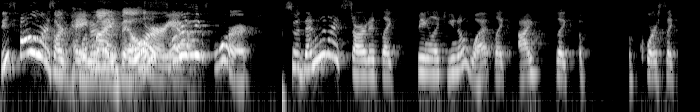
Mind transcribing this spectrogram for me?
these followers aren't paying are my bills. for? What Yeah. are they for? So then when I started like being like, you know what? Like I like of, of course like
